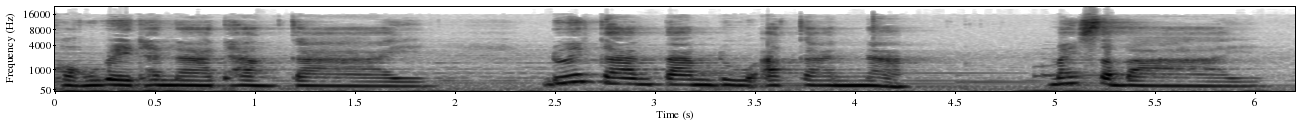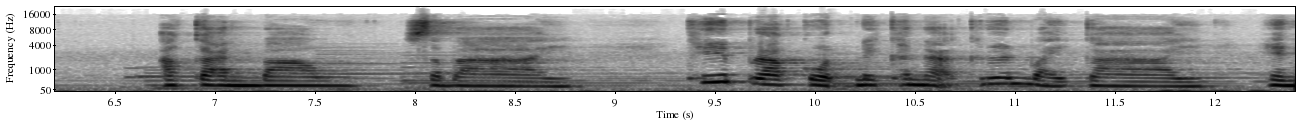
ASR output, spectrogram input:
ของเวทนาทางกาย ด้วยการตามดูอาการหนัก ไม่สบาย อาการเบา สบาย ที่ปรากฏในขณะเคลื่อนไหวกาย เห็น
